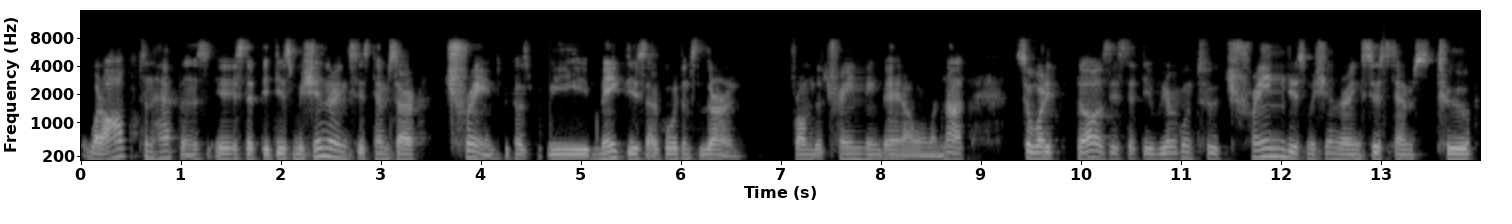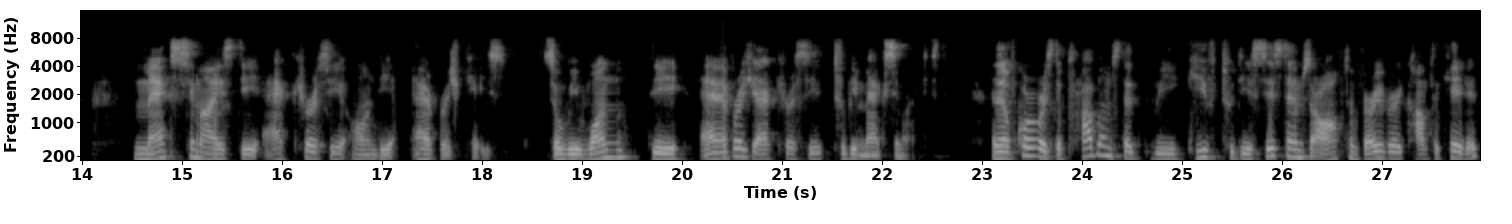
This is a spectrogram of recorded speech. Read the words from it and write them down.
what often happens is that these machine learning systems are trained because we make these algorithms learn from the training data or whatnot. So what it does is that we are going to train these machine learning systems to maximize the accuracy on the average case. So we want the average accuracy to be maximized. And of course, the problems that we give to these systems are often very, very complicated.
